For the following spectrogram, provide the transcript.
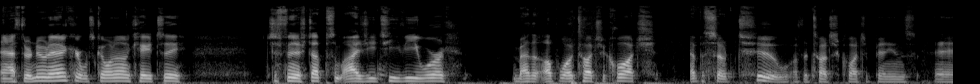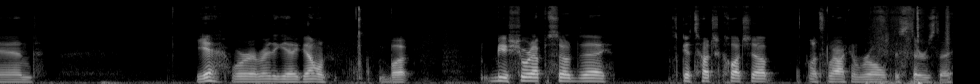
Afternoon Anchor, what's going on, KT? Just finished up some IGTV work about the upload Touch a Clutch, episode two of the Touch a Clutch opinions, and yeah, we're ready to get going. But be a short episode today. Let's get Touch a Clutch up. Let's rock and roll this Thursday.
